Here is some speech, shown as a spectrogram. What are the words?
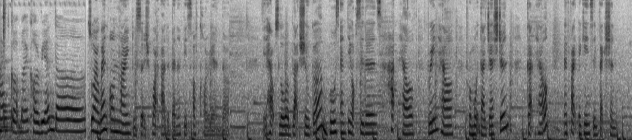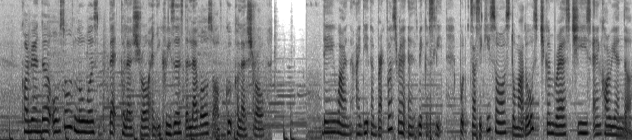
I've got my coriander. So I went online to search what are the benefits of coriander. It helps lower blood sugar, boost antioxidants, heart health, brain health, promote digestion, gut health, and fight against infection. Coriander also lowers bad cholesterol and increases the levels of good cholesterol. Day 1, I did a breakfast wrap and make a slit. Put tzatziki sauce, tomatoes, chicken breast, cheese, and coriander.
